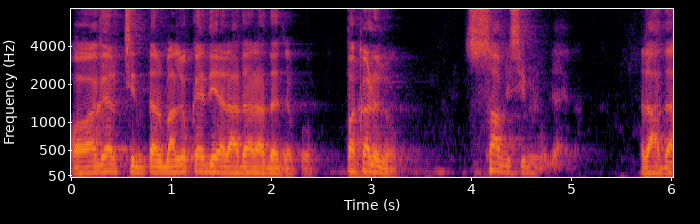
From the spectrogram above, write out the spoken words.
और अगर चिंतन, मान लो कह दिया, राधा राधा जपो, पकड़ लो, सब इसी में हो जाएगा। राधा,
